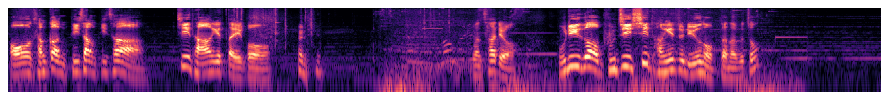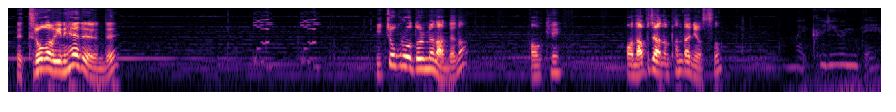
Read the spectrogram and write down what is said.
어 잠깐 비상 비상. C 당하겠다 이거 그만 사려 우리가 굳이 C 당해줄 이유는 없잖아 그죠? 들어가긴 해야 되는데? 이쪽으로 돌면 안 되나? 어, 오케이 어 나쁘지 않은 판단이었어 정말 그리운데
